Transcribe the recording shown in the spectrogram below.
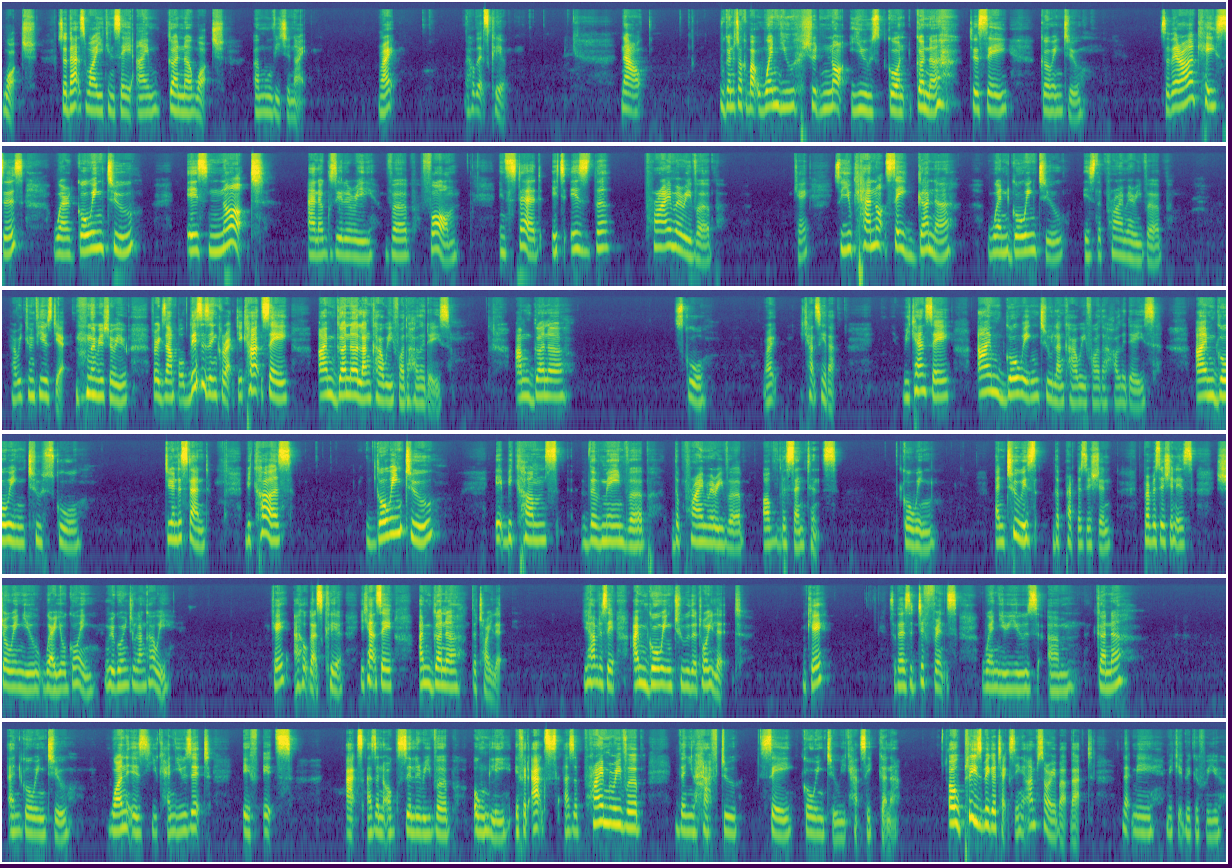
watch. So that's why you can say I'm gonna watch a movie tonight. Right? I hope that's clear. Now, we're going to talk about when you should not use gonna to say going to. So there are cases where going to is not an auxiliary verb form. Instead, it is the primary verb. Okay, so you cannot say gonna when going to is the primary verb. Are we confused yet? Let me show you. For example, this is incorrect. You can't say, I'm gonna Langkawi for the holidays. I'm gonna school, right? You can't say that. We can say, I'm going to Langkawi for the holidays. I'm going to school. Do you understand? Because going to, it becomes the main verb, the primary verb of the sentence going. And two is the preposition. Preposition is showing you where you're going. We're going to Langkawi. Okay, I hope that's clear. You can't say, I'm gonna the toilet. You have to say, I'm going to the toilet. Okay, so there's a difference when you use um, gonna and going to. One is you can use it if it's acts as an auxiliary verb only. If it acts as a primary verb, then you have to say going to. You can't say gonna. Oh, please bigger texting. I'm sorry about that. Let me make it bigger for you.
